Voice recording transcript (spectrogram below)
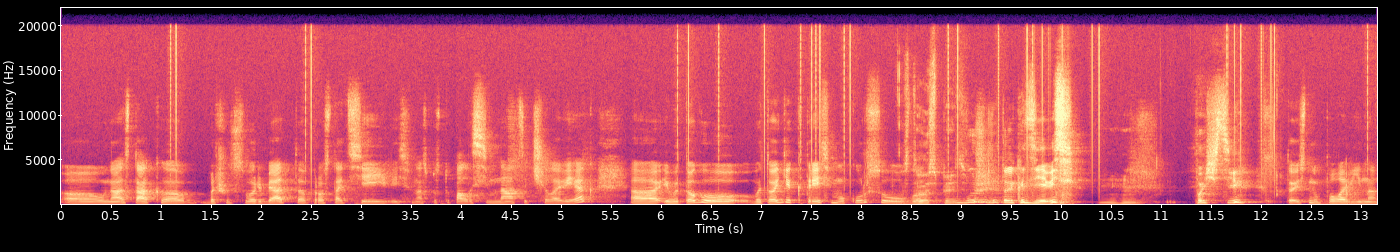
э, у нас так э, большинство ребят просто отсеялись. У нас поступало 17 человек, э, и в итоге, в итоге к третьему курсу вы- выжили только 9. Почти. То есть, ну, половина.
